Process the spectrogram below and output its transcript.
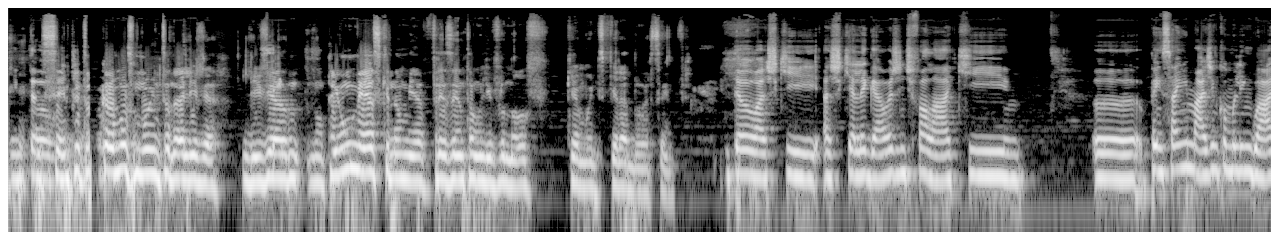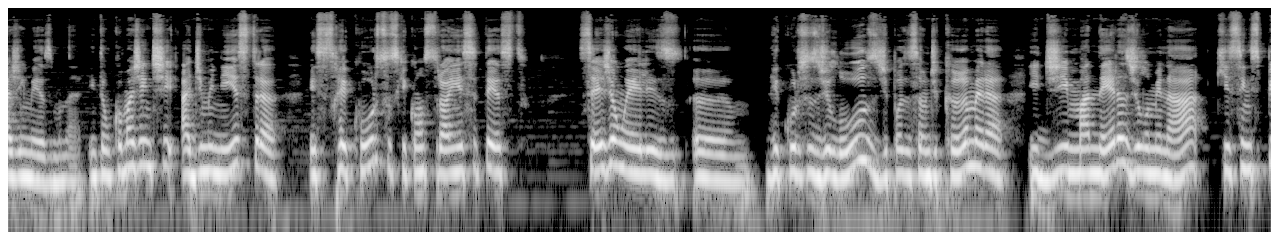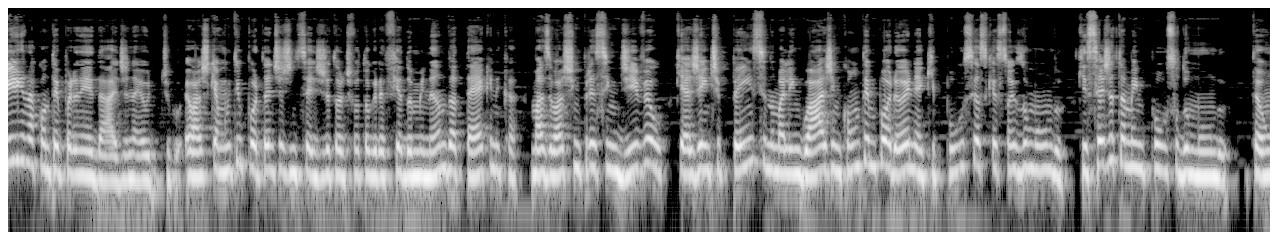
Então... Sempre trocamos muito, né, Lívia? Lívia, não tem um mês que não me apresenta um livro novo, que é muito inspirador sempre. Então eu acho que acho que é legal a gente falar que uh, pensar em imagem como linguagem mesmo, né? Então, como a gente administra esses recursos que constroem esse texto? Sejam eles uh, recursos de luz, de posição de câmera e de maneiras de iluminar que se inspirem na contemporaneidade, né? Eu, digo, eu acho que é muito importante a gente ser diretor de fotografia dominando a técnica, mas eu acho imprescindível que a gente pense numa linguagem contemporânea que pulse as questões do mundo, que seja também pulso do mundo. Então,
